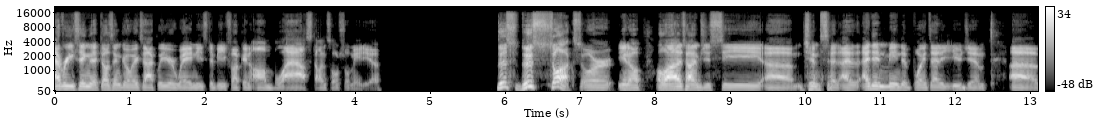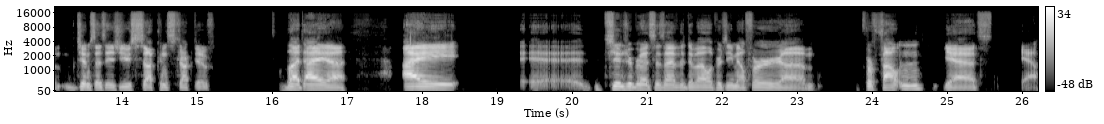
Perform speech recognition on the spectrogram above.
everything that doesn't go exactly your way needs to be fucking on blast on social media this this sucks or you know a lot of times you see um, jim said I, I didn't mean to point that at you jim. Um, jim says is you suck constructive. But i uh i uh, gingerbread says i have the developer's email for um for fountain. Yeah it's yeah.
